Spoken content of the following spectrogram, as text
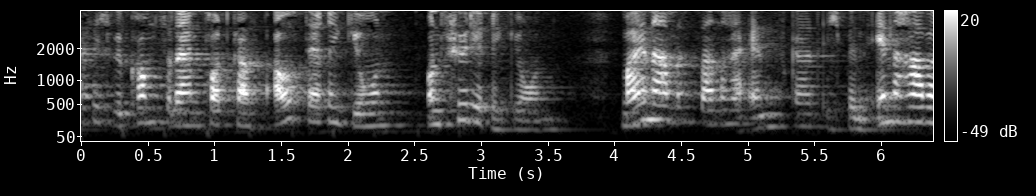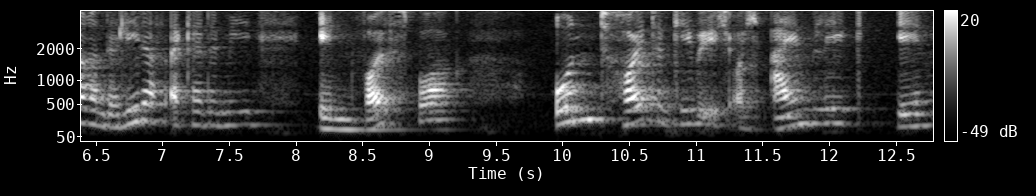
herzlich willkommen zu deinem Podcast aus der Region und für die Region. Mein Name ist Sandra Ensgard, ich bin Inhaberin der Leaders Academy in Wolfsburg und heute gebe ich euch Einblick in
